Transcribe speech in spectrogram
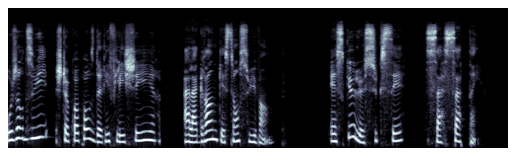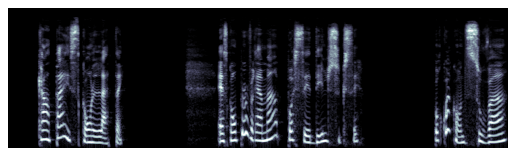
Aujourd'hui, je te propose de réfléchir à la grande question suivante. Est-ce que le succès, ça s'atteint? Quand est-ce qu'on l'atteint? Est-ce qu'on peut vraiment posséder le succès? Pourquoi qu'on dit souvent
